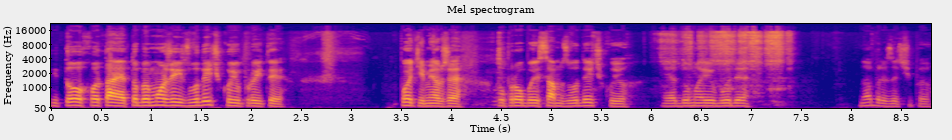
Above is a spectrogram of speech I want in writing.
І того хватає. То би може і з водичкою пройти. Потім я вже попробую сам з водичкою. Я думаю, буде. Добре зачепив.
